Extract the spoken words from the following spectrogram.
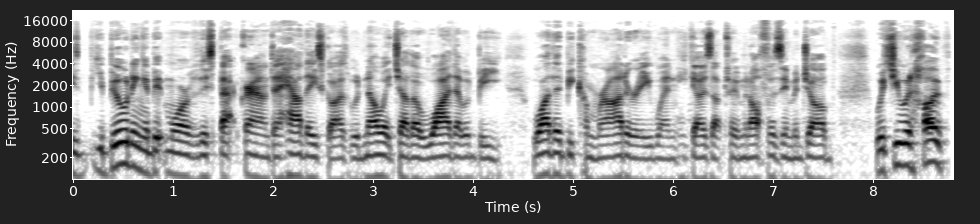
you're building a bit more of this background to how these guys would know each other, why they would be why there'd be camaraderie when he goes up to him and offers him a job, which you would hope,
